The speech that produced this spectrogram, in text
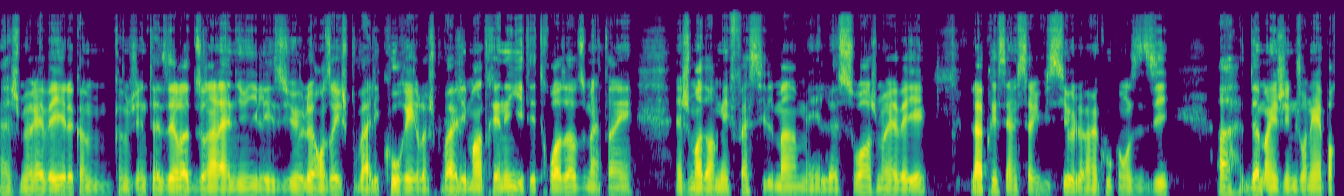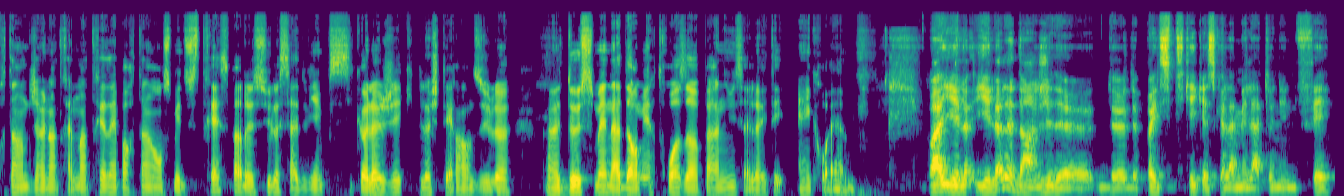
Euh, je me réveillais, comme, je viens de te dire, durant la nuit, les yeux, là, on dirait que je pouvais aller courir, je pouvais aller m'entraîner. Il était 3 heures du matin, euh, je m'endormais facilement, mais le soir, je me réveillais. Là, après, c'est un servicieux, là, un coup qu'on se dit, ah, demain, j'ai une journée importante, j'ai un entraînement très important, on se met du stress par-dessus, ça devient psychologique. Là, je t'ai rendu là, un, deux semaines à dormir trois heures par nuit, ça a été incroyable. Ouais, il est là, le danger de ne pas expliquer qu'est-ce que la mélatonine fait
